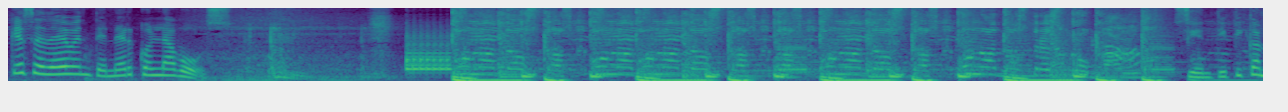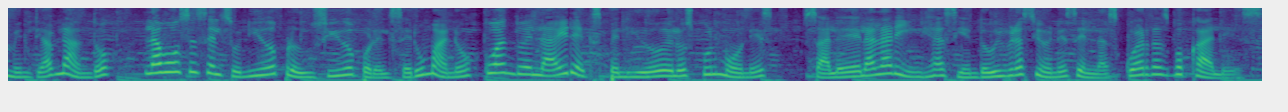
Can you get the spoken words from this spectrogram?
que se deben tener con la voz. Científicamente hablando, la voz es el sonido producido por el ser humano cuando el aire expelido de los pulmones sale de la laringe haciendo vibraciones en las cuerdas vocales.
